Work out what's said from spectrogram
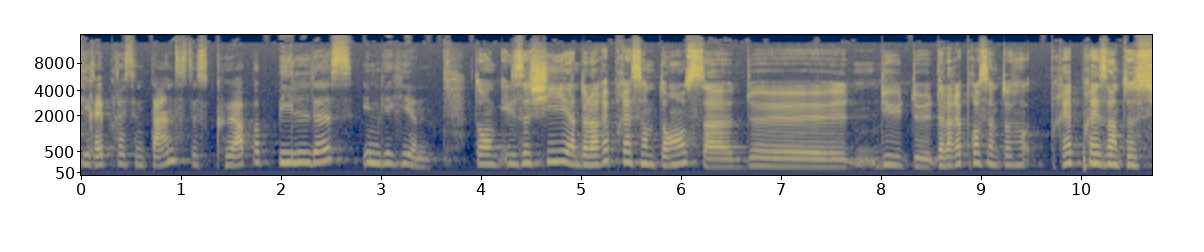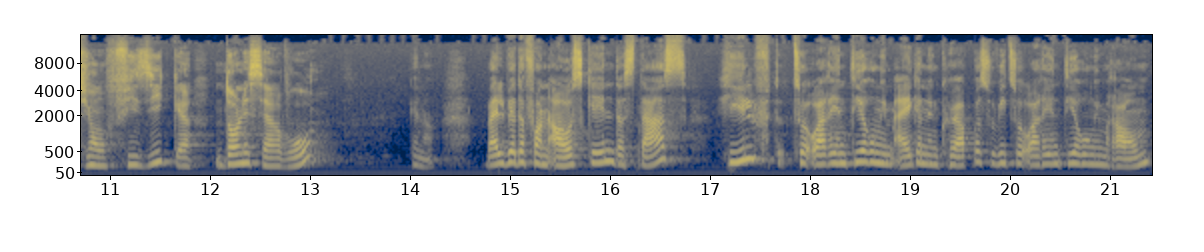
die Repräsentanz des Körperbildes im Gehirn. Donc, il s'agit de la représentance euh, de, du- de, de la représentation, représentation physique dans le cerveau, Genau. Weil wir davon ausgehen, dass das hilft zur Orientierung im eigenen Körper sowie zur Orientierung im Raum.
